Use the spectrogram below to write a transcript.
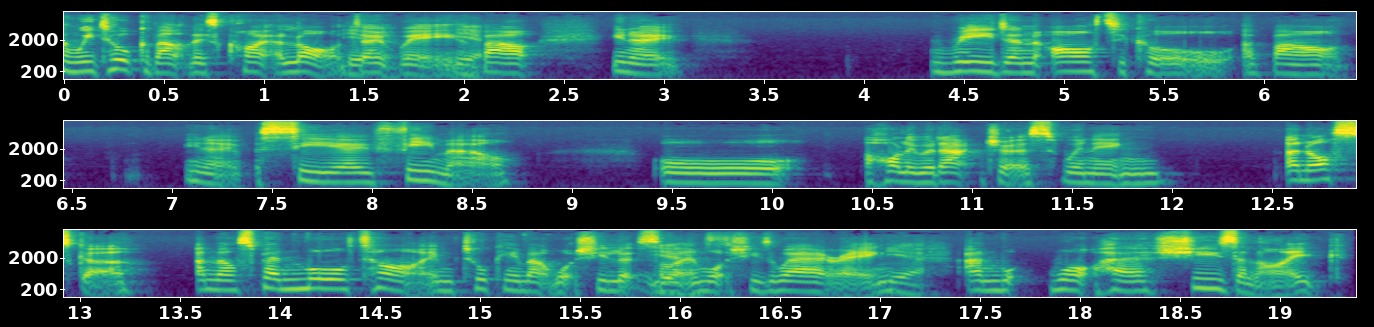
and we talk about this quite a lot, Yeah, don't we? yeah. About, you know, read an article about, you know, a CEO female or a Hollywood actress winning an Oscar, and they'll spend more time talking about what she looks like and what she's wearing Yeah. and wh- what her shoes are like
